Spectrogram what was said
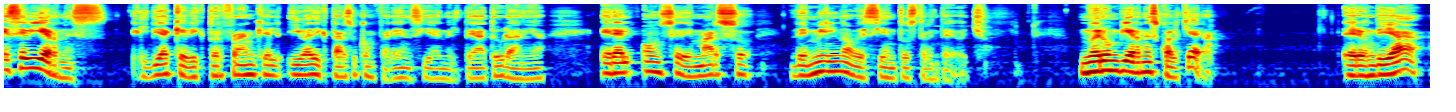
Ese viernes, el día que Víctor Frankel iba a dictar su conferencia en el Teatro Urania, era el 11 de marzo de 1938. No era un viernes cualquiera. Era un día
